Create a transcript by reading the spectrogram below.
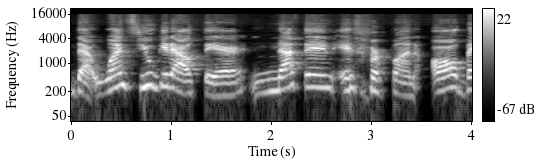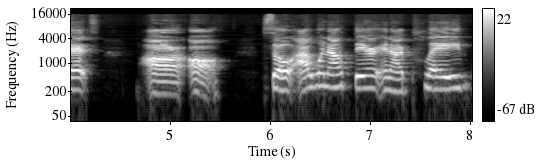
that once you get out there, nothing is for fun. All bets are off. So I went out there and I played,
